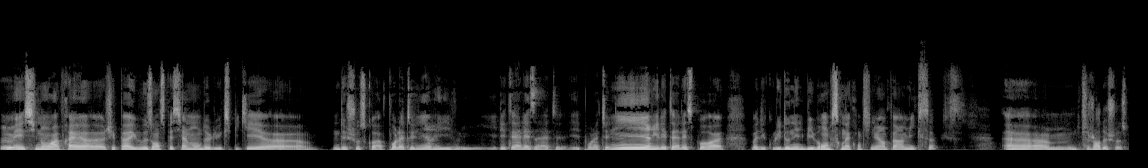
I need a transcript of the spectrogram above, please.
Mm. Mais sinon, après, j'ai pas eu besoin spécialement de lui expliquer des choses quoi. Pour la tenir, il, il était à l'aise la te- pour la tenir. Il était à l'aise pour bah, du coup lui donner le biberon parce qu'on a continué un peu un mix. Ce genre de choses.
